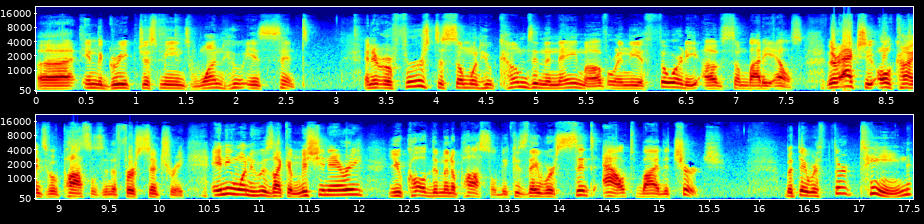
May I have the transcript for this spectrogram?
uh, in the Greek just means one who is sent and it refers to someone who comes in the name of or in the authority of somebody else. There are actually all kinds of apostles in the first century. Anyone who was like a missionary, you called them an apostle because they were sent out by the church. But there were 13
